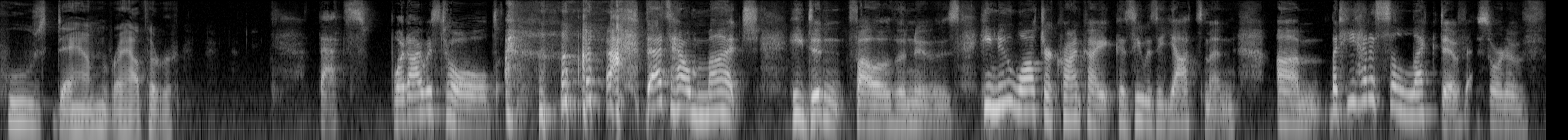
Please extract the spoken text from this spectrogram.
Who's Dan Rather? That's what I was told. That's how much he didn't follow the news. He knew Walter Cronkite because he was a yachtsman, um, but he had a selective sort of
